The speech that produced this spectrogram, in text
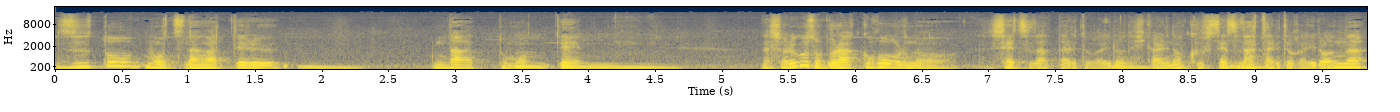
図ともつながってるん。だと思って、それこそブラックホールの説だったりとかいろんな光の屈折だったりとかいろんな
